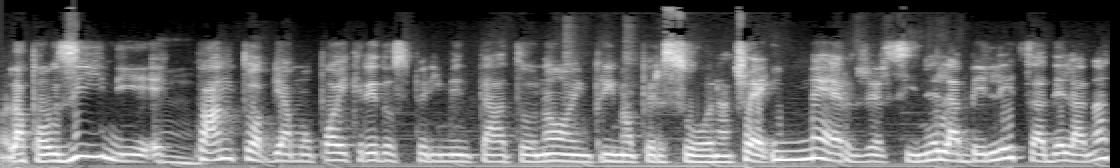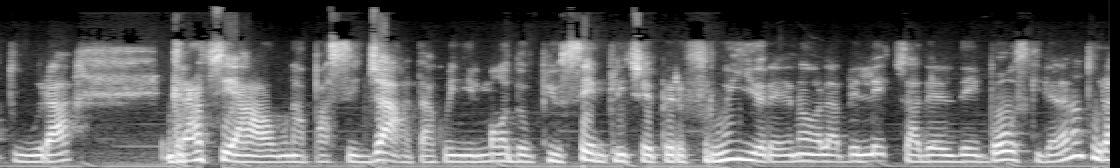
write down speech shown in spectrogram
la Pausini e mm. quanto abbiamo poi credo sperimentato no, in prima persona, cioè immergersi nella bellezza della natura grazie a una passeggiata, quindi il modo più semplice per fruire no, la bellezza del, dei boschi, della natura,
